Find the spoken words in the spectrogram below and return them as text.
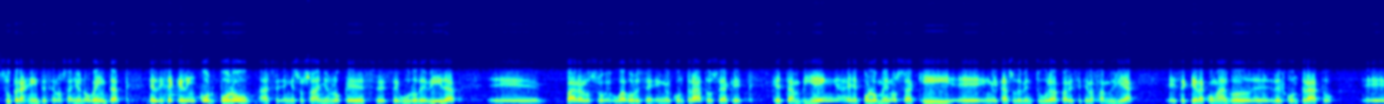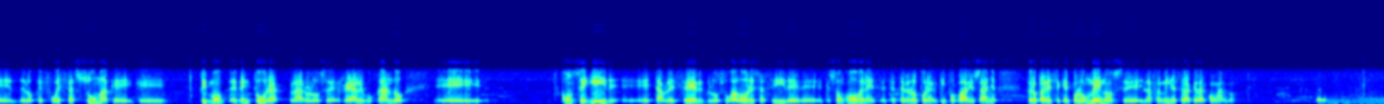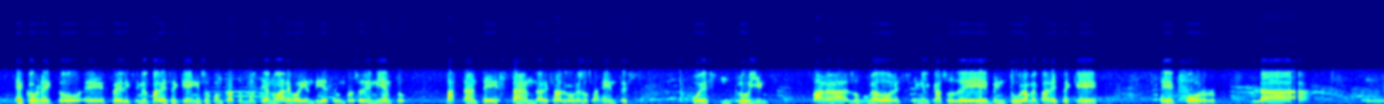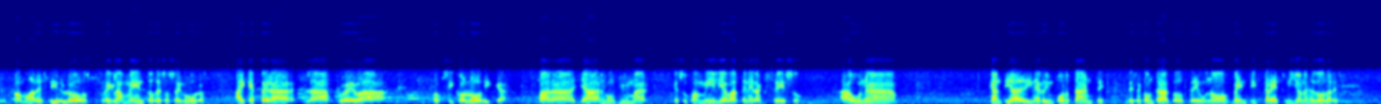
super agentes en los años 90. Él dice que él incorporó hace, en esos años lo que es seguro de vida para los jugadores en, el contrato, o sea que, que también, por lo menos aquí, en el caso de Ventura, parece que la familia se queda con algo del contrato, de lo que fue esa suma que firmó Ventura, claro, los eh, Reales buscando eh, conseguir eh, establecer los jugadores así de, que son jóvenes, este, tenerlos por el equipo varios años, pero parece que por lo menos la familia se va a quedar con algo. Es correcto, Félix, y me parece que en esos contratos multianuales hoy en día es un procedimiento bastante estándar, es algo que los agentes pues incluyen para los jugadores. En el caso de Ventura me parece que eh, por la, eh, vamos a decir, los reglamentos de esos seguros, hay que esperar la prueba toxicológica para ya confirmar que su familia va a tener acceso a una cantidad de dinero importante de ese contrato de unos 23 millones de dólares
